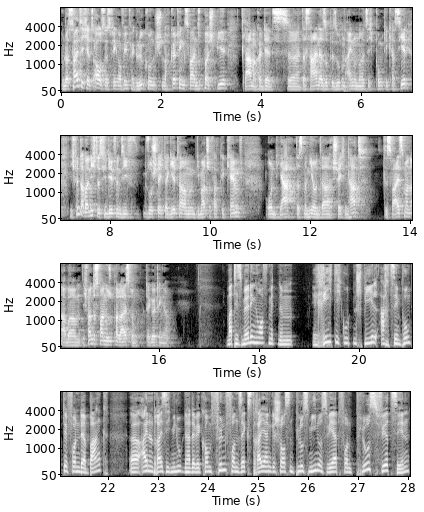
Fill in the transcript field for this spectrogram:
Und das zahlt sich jetzt aus. Deswegen auf jeden Fall Glückwunsch nach Göttingen. Es war ein super Spiel. Klar, man könnte jetzt äh, das Haar in der Suppe suchen, 91 Punkte kassiert. Ich finde aber nicht, dass sie defensiv so schlecht agiert haben. Die Mannschaft hat gekämpft. Und ja, dass man hier und da Schwächen hat, das weiß man, aber ich fand, das war eine super Leistung der Göttinger. Mathis Mördinghoff mit einem richtig guten Spiel, 18 Punkte von der Bank. 31 äh, Minuten hat er bekommen, 5 von 6 Dreiern geschossen, Plus-Minus-Wert von plus 14.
